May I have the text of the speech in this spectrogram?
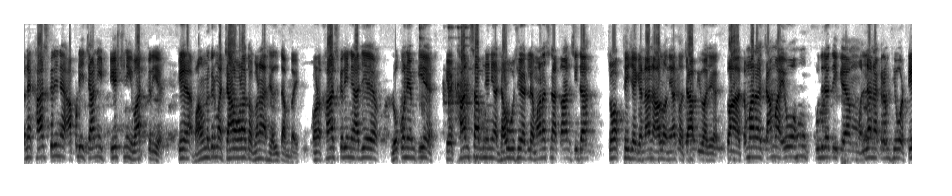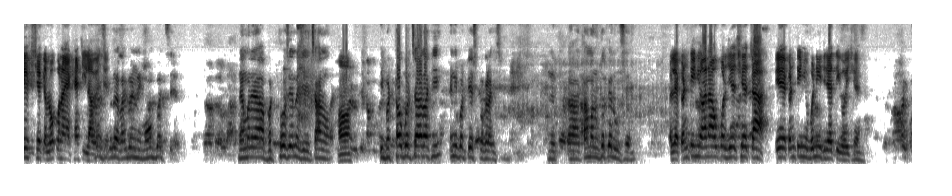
અને ખાસ કરીને આપણી ચાની ટેસ્ટની વાત કરીએ કે ભાવનગરમાં ચા વાળા તો ઘણા છે અલ્તાફભાઈ. પણ ખાસ કરીને આજે લોકોને એમ કહીએ કે ખાન સાહેબ ને ત્યાં જવું છે એટલે માણસના કાન સીધા ચોક થઈ જાય કે ના ના હાલો ત્યાં તો ચા પીવા જાય. તો આ તમારા ચામાં એવો શું કુદરતી કે આમ અલ્લાહના ક્રમથી એવો ટેસ્ટ છે કે લોકોને અહીંયા ખેંચી લાવે છે? પેલા ભાઈબંધની મોહબ્બત છે. ને અમારે આ ભઠ્ઠો છે ને જે ચાનો હા. એ ભઠ્ઠા ઉપર ચા રાખી એની પર ટેસ્ટ પકડાય છે. તાંબાનું તપેલું છે. એટલે કન્ટિન્યુ આના ઉપર જે છે ચા એ કન્ટિન્યુ બની જ રહેતી હોય છે.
